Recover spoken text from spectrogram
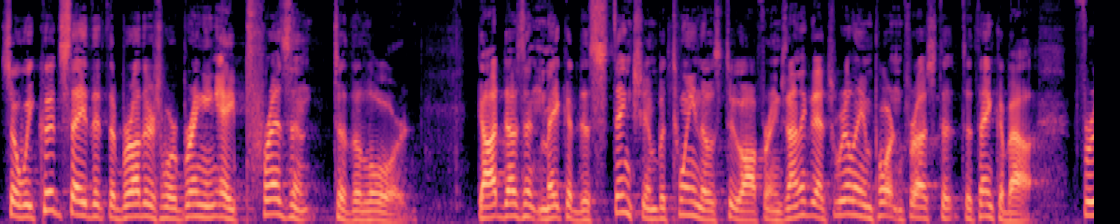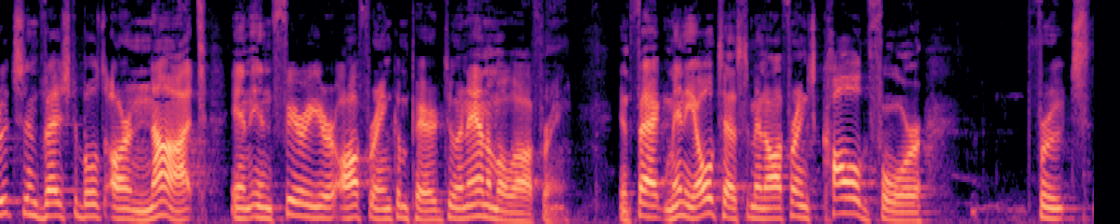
So we could say that the brothers were bringing a present to the Lord. God doesn't make a distinction between those two offerings. I think that's really important for us to, to think about. Fruits and vegetables are not an inferior offering compared to an animal offering. In fact, many Old Testament offerings called for fruits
